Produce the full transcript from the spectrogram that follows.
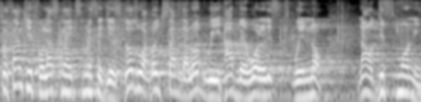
So, thank you for last night's messages. Those who are going to serve the Lord, we have a whole list. We know. Now, this morning,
